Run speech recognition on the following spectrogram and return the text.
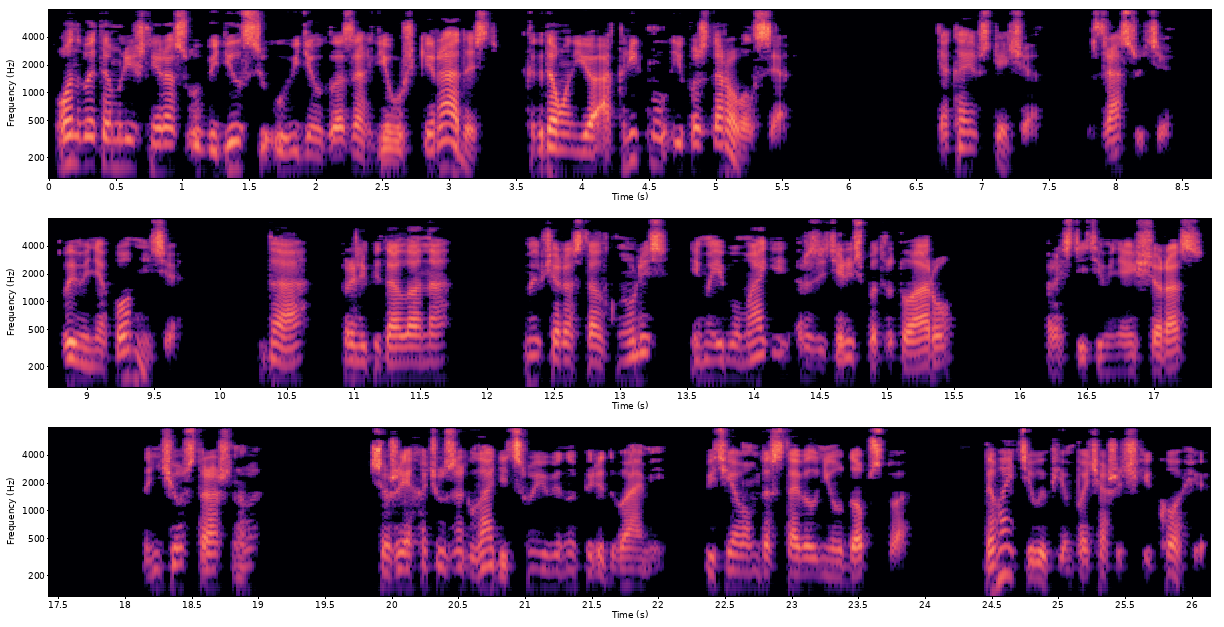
Он в этом лишний раз убедился, увидев в глазах девушки радость, когда он ее окликнул и поздоровался. «Какая встреча? Здравствуйте. Вы меня помните?» «Да», — пролепетала она. «Мы вчера столкнулись, и мои бумаги разлетелись по тротуару. Простите меня еще раз». «Да ничего страшного. Все же я хочу загладить свою вину перед вами, ведь я вам доставил неудобства. Давайте выпьем по чашечке кофе».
